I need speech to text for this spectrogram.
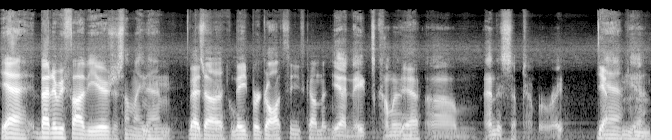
Yeah, about every five years or something like that. Mhm. That uh, Nate Bargatze's coming. Yeah, Nate's coming. Yeah. Um, end of September, right? Yeah. Yeah. mhm.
